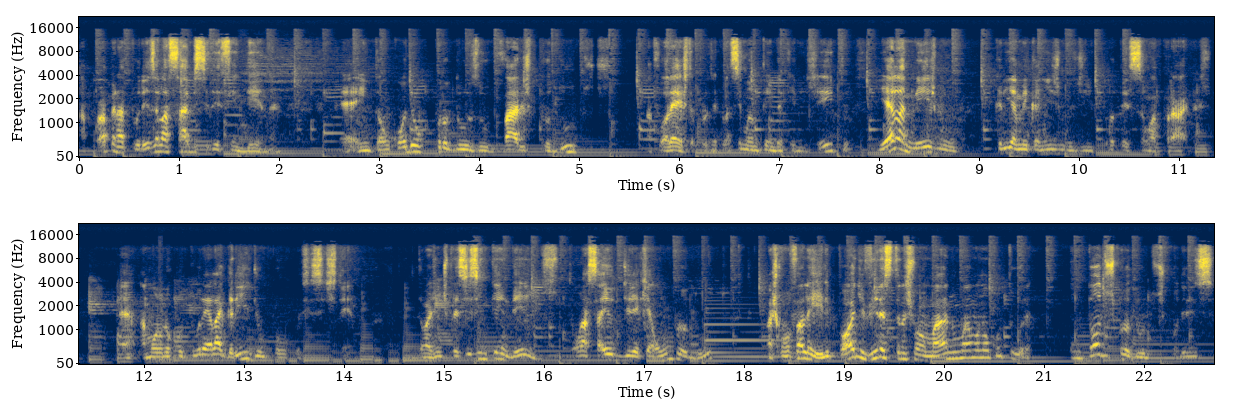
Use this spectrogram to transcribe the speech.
A própria natureza, ela sabe se defender, né? É, então, quando eu produzo vários produtos, a floresta, por exemplo, ela se mantém daquele jeito e ela mesmo cria mecanismos de proteção a pragas. É, a monocultura, ela agride um pouco esse sistema. Então a gente precisa entender isso. Então o açaí eu diria que é um produto, mas como eu falei, ele pode vir a se transformar numa monocultura. Em todos os produtos, quando eles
